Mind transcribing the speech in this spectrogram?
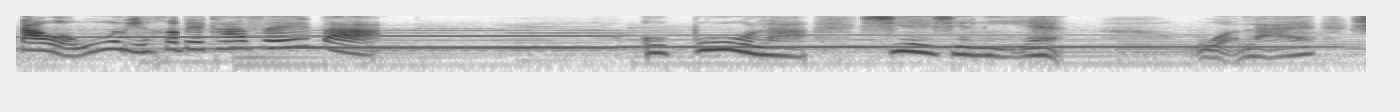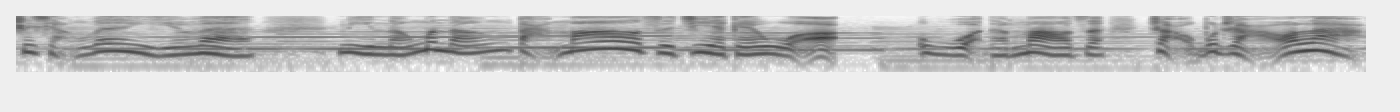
到我屋里喝杯咖啡吧。哦，不了，谢谢你。我来是想问一问，你能不能把帽子借给我？我的帽子找不着了。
